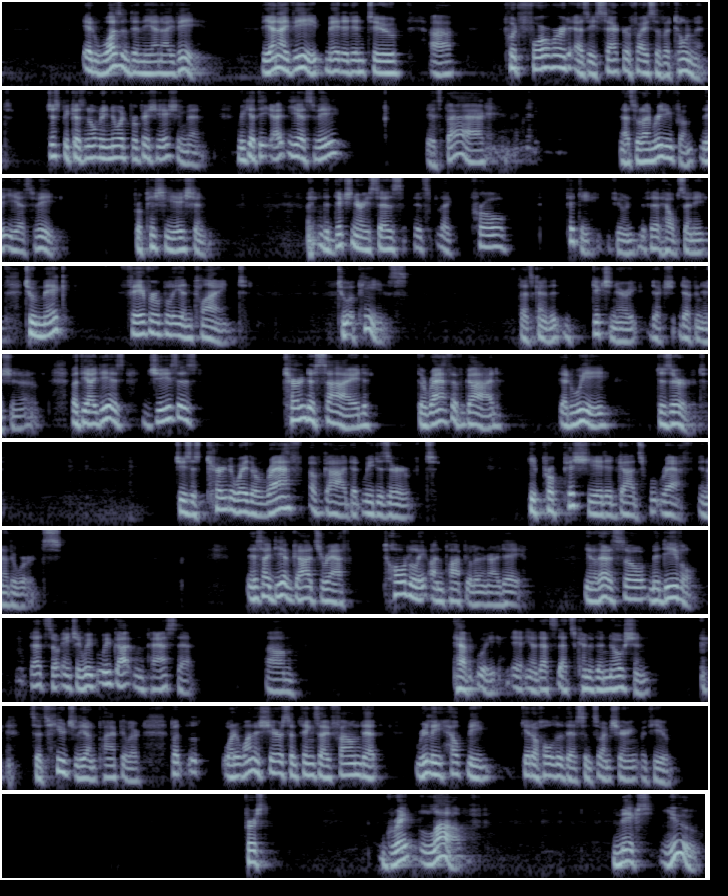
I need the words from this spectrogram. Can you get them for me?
It wasn't in the NIV. The NIV made it into uh, put forward as a sacrifice of atonement, just because nobody knew what propitiation meant. We get the ESV, it's back. That's what I'm reading from, the ESV. Propitiation. The dictionary says it's like pro pity, if, you, if that helps any, to make favorably inclined, to appease. That's kind of the dictionary de- definition. But the idea is Jesus turned aside the wrath of God that we deserved. Jesus turned away the wrath of God that we deserved. He propitiated God's wrath, in other words. This idea of God's wrath, totally unpopular in our day. You know, that is so medieval. That's so ancient. We've, we've gotten past that. Um, haven't we? You know, that's, that's kind of the notion. so it's hugely unpopular. But what I want to share some things I've found that really helped me get a hold of this, and so I'm sharing it with you. First, great love makes you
